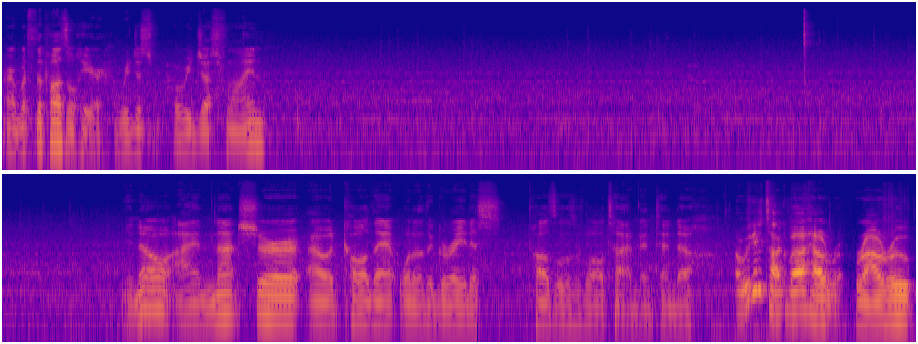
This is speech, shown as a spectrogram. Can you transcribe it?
All right, what's the puzzle here? Are we just are we just flying? You know, I'm not sure I would call that one of the greatest puzzles of all time, Nintendo. Are we going to talk about how Rauru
